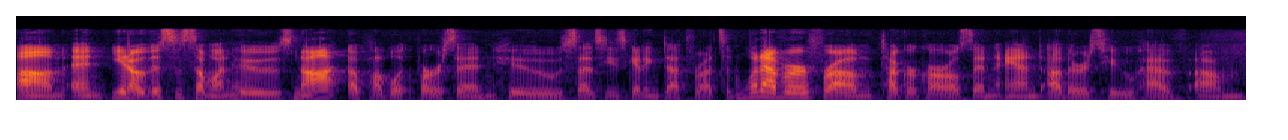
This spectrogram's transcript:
Um, and you know this is someone who's not a public person who says he's getting death threats and whatever from tucker carlson and others who have um,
